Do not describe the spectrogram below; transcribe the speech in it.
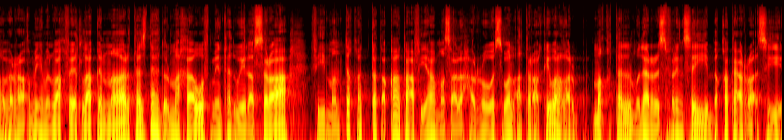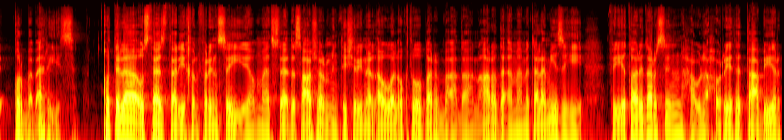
وبالرغم من وقف إطلاق النار تزداد المخاوف من تدويل الصراع في منطقة تتقاطع فيها مصالح الروس والأتراك والغرب. مقتل مدرس فرنسي بقطع الرأس قرب باريس. قتل أستاذ تاريخ فرنسي يوم السادس عشر من تشرين الأول أكتوبر بعد أن عرض أمام تلاميذه في إطار درس حول حرية التعبير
